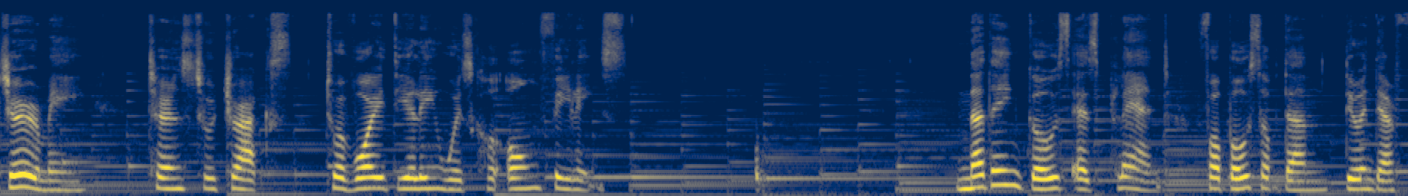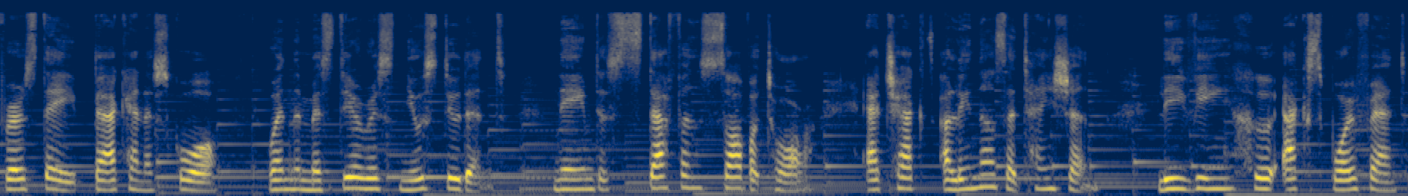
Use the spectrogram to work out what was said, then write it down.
Jeremy turns to drugs to avoid dealing with her own feelings. Nothing goes as planned for both of them during their first day back at school when a mysterious new student named Stefan Salvatore attracts Elena's attention, leaving her ex boyfriend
